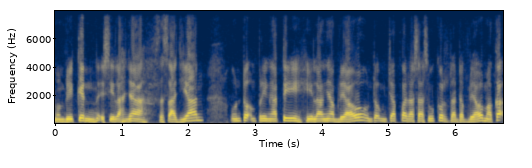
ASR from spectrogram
membuat istilahnya sesajian untuk memperingati hilangnya beliau untuk mengucapkan rasa syukur terhadap beliau. Maka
